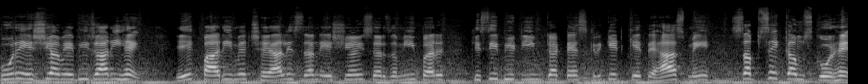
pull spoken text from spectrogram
पूरे एशिया में भी जारी है। एक पारी में 46 रन एशियाई सरजमी पर किसी भी टीम का टेस्ट क्रिकेट के इतिहास में सबसे कम स्कोर है।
